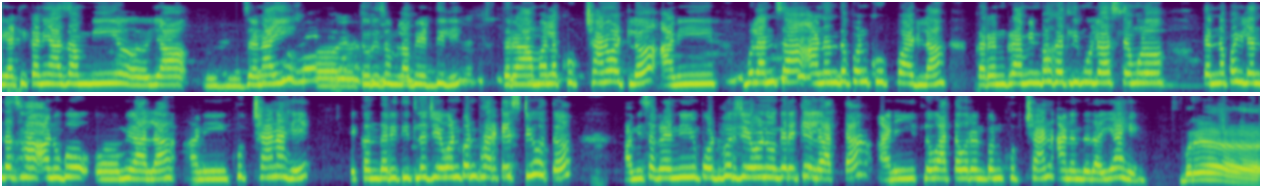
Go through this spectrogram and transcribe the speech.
या ठिकाणी आज आम्ही या जनाई टुरिझमला भेट दिली. तर आम्हाला खूप छान वाटलं आणि मुलांचा आनंद पण खूप वाढला. कारण ग्रामीण भागातली मुलं असल्यामुळं त्यांना पहिल्यांदाच हा अनुभव मिळाला आणि खूप छान आहे. एकंदरीत इथलं जेवण पण फार टेस्टी होतं. आम्ही सगळ्यांनी पोटभर जेवण वगैरे केलं आता आणि इथलं वातावरण पण खूप छान आनंददायी आहे. बरं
